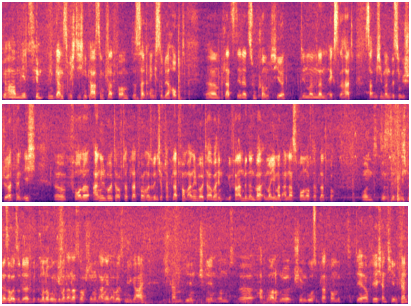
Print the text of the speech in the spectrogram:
Wir haben jetzt hinten ganz wichtig eine Casting-Plattform. Das ist halt eigentlich so der Hauptplatz, der dazukommt hier, den man dann extra hat. Das hat mich immer ein bisschen gestört, wenn ich äh, vorne angeln wollte auf der Plattform. Also wenn ich auf der Plattform angeln wollte, aber hinten gefahren bin, dann war immer jemand anders vorne auf der Plattform. Und das ist jetzt nicht mehr so. Also da wird immer noch irgendjemand anders draufstehen und angeln, aber ist mir egal. Ich kann hier hinten stehen und äh, habe immer noch eine schön große Plattform, mit der, auf der ich hantieren kann.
